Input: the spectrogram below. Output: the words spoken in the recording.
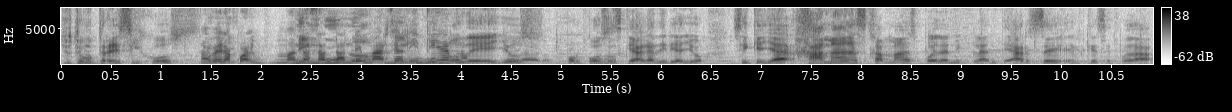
Yo tengo tres hijos. A ver, ¿a cuál mandas a tatemarse al infierno? Ninguno de ellos, por cosas que haga, diría yo, sí que ya jamás, jamás pueda ni plantearse el que se pueda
